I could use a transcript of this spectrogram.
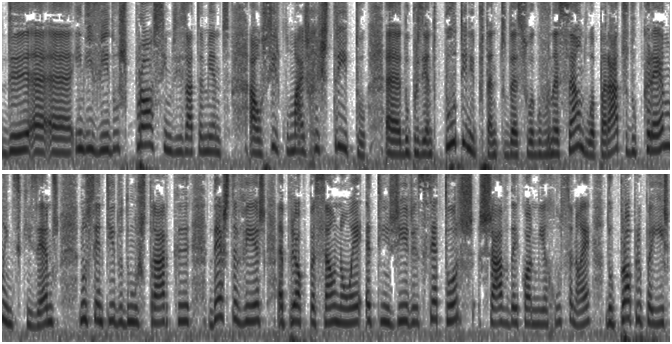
de uh, uh, indivíduos próximos exatamente ao círculo mais restrito do presidente Putin e, portanto, da sua governação, do aparato, do Kremlin, se quisermos, no sentido de mostrar que, desta vez, a preocupação não é atingir setores-chave da economia russa, não é? Do próprio país,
